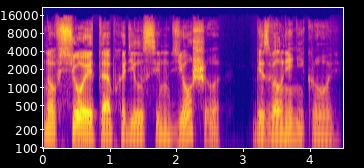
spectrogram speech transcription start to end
Но все это обходилось им дешево, без волнений крови.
